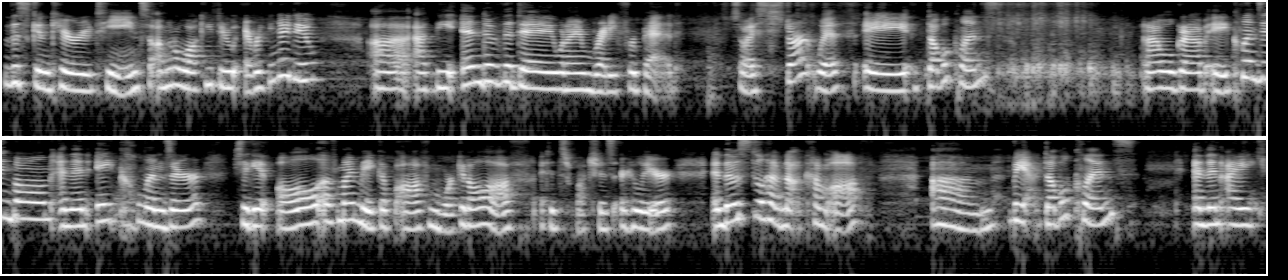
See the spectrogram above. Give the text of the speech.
the skincare routine. So I'm gonna walk you through everything I do uh, at the end of the day when I am ready for bed. So I start with a double cleanse and I will grab a cleansing balm and then a cleanser to get all of my makeup off and work it all off. I did swatches earlier and those still have not come off. Um, but yeah, double cleanse. And then I,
